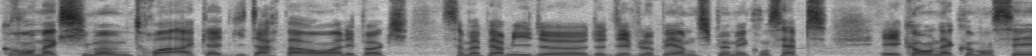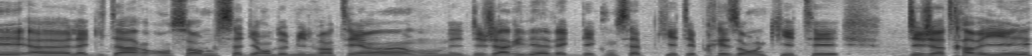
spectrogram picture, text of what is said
grand maximum 3 à 4 guitares par an à l'époque. Ça m'a permis de, développer un petit peu mes concepts. Et quand on a commencé la guitare ensemble, c'est-à-dire en 2021, on est déjà arrivé avec des concepts qui étaient présents, qui étaient déjà travaillés,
